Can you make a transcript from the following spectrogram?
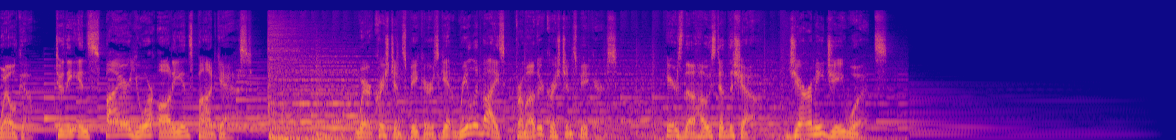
Welcome to the Inspire Your Audience podcast, where Christian speakers get real advice from other Christian speakers. Here's the host of the show, Jeremy G. Woods.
